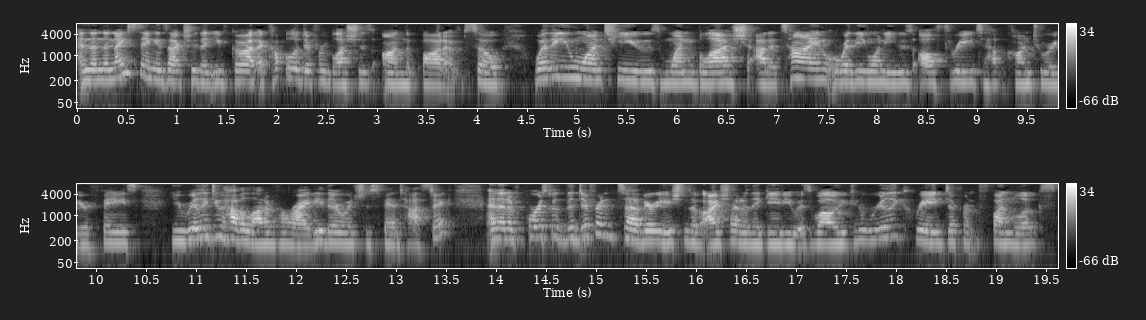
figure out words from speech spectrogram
And then the nice thing is actually that you've got a couple of different blushes on the bottom. So whether you want to use one blush at a time or whether you want to use all three to help contour your face, you really do have a lot of variety there, which is fantastic. And then of course, with the different uh, variations of eyeshadow they gave you as well, you can really create different fun looks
